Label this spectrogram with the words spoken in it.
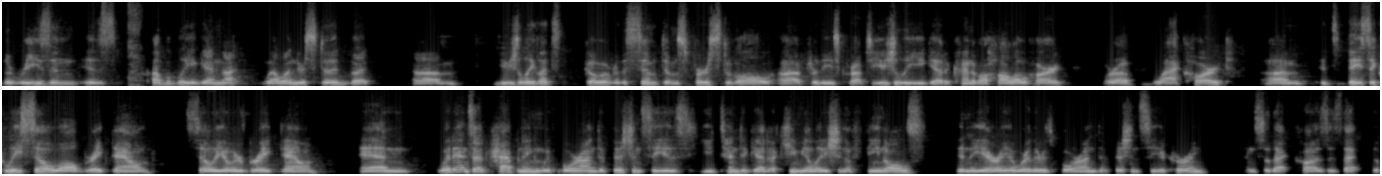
the reason is probably again not well understood, but um, usually let's go over the symptoms first of all uh, for these crops. Usually you get a kind of a hollow heart or a black heart. Um, it's basically cell wall breakdown, cellular breakdown. And what ends up happening with boron deficiency is you tend to get accumulation of phenols in the area where there's boron deficiency occurring. And so that causes that the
